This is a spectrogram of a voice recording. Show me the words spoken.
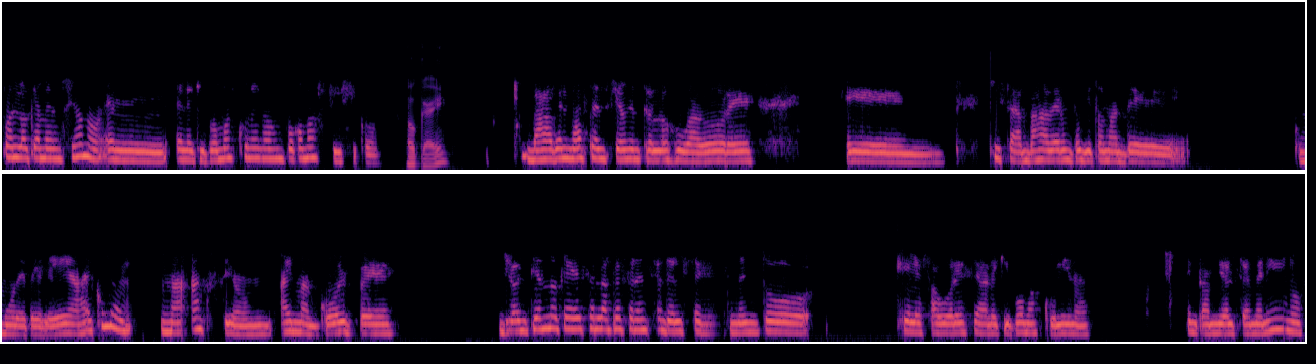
Por lo que menciono, el, el equipo masculino es un poco más físico. Ok vas a haber más tensión entre los jugadores, eh, quizás vas a ver un poquito más de como de peleas, hay como más acción, hay más golpes. Yo entiendo que esa es la preferencia del segmento que le favorece al equipo masculino. En cambio, el femenino,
